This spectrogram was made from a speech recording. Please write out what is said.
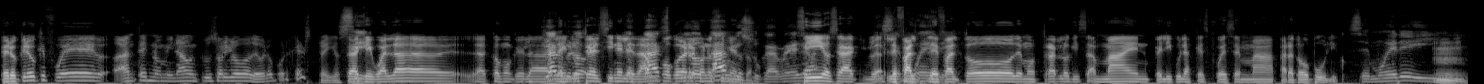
Pero creo que fue antes nominado incluso al Globo de Oro por Hairspray. O sea, Sí. que igual la, la- como que la, Claro, la pero industria del cine le da un poco de reconocimiento. su carrera. Sí, o sea, le, se fal- le faltó demostrarlo quizás más en películas que fuesen más para todo público. se muere y, Mm.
